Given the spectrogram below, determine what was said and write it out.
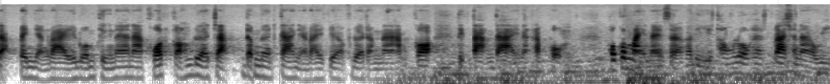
จะเป็นอย่างไร รวมถึงในอนาคตกองทัพเรือจะดำเนินการอย่างไรเกี่ยวกับเรือดำน้ำก็ติดตามได้นะครับผมพบกันใหม่ในสารคดีท่องโลกราชนาวี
